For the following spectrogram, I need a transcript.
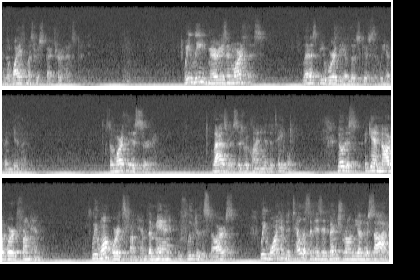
and the wife must respect her husband. We lead Mary's and Martha's. Let us be worthy of those gifts that we have been given. So Martha is serving. Lazarus is reclining at the table. Notice, again, not a word from him. We want words from him, the man who flew to the stars. We want him to tell us of his adventure on the other side.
